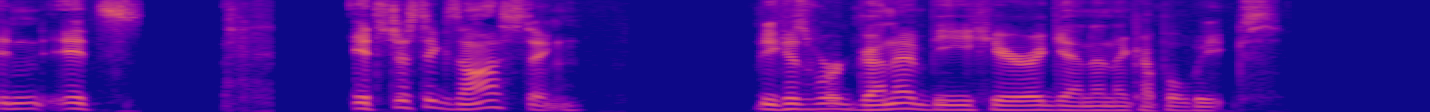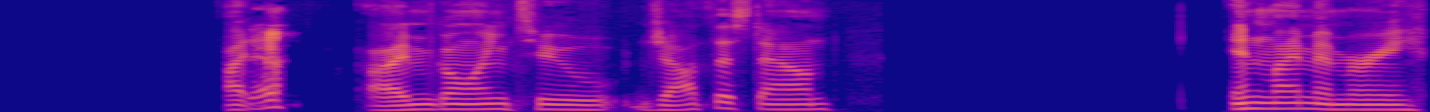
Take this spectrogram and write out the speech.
it's it's just exhausting because we're gonna be here again in a couple weeks. I yeah. I'm going to jot this down in my memory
